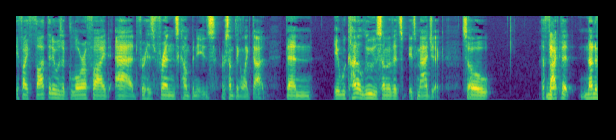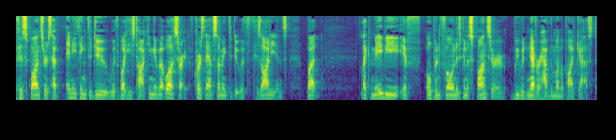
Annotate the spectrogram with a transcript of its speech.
if I thought that it was a glorified ad for his friends' companies or something like that, then it would kind of lose some of its its magic. So the fact that none of his sponsors have anything to do with what he's talking about, well, sorry, of course they have something to do with his audience, but like maybe if Open Phone is going to sponsor, we would never have them on the podcast,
